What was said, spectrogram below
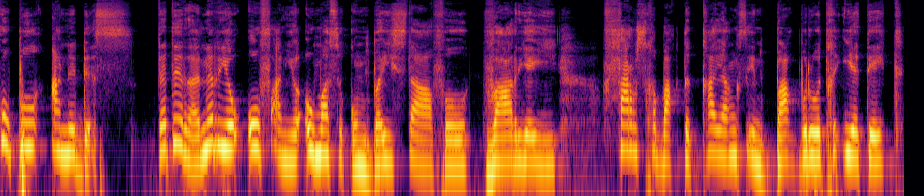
koppel aan 'n dis. Dit herinner jou of aan jou ouma se kombuistafel waar jy varsgebakte kajangs en bakbrood geëet het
